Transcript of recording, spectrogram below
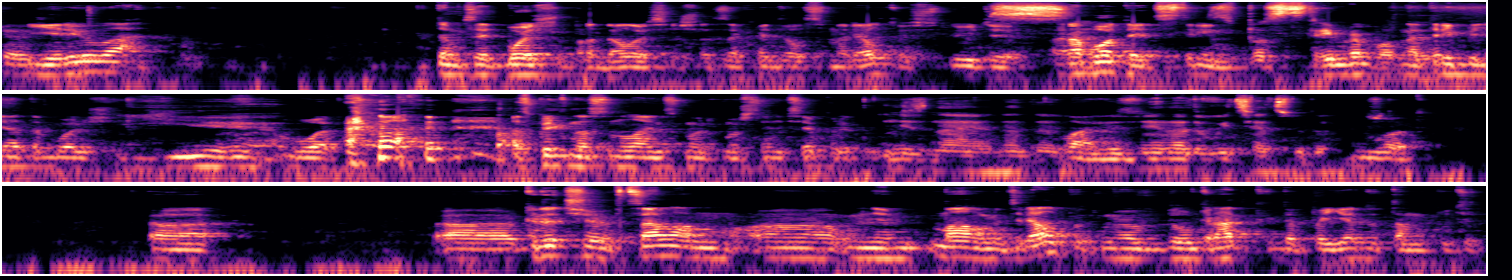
Ереван. Там, кстати, больше продалось, я сейчас заходил, смотрел, то есть люди... С... Работает стрим. С... Стрим работает. На три билета больше. Yeah. Вот. а сколько нас онлайн смотрит? Может, они все придут? Не знаю, надо... Ладно. Мне надо выйти отсюда. Вот. А, а, короче, в целом а, у меня мало материала, поэтому я в Белград, когда поеду, там будет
